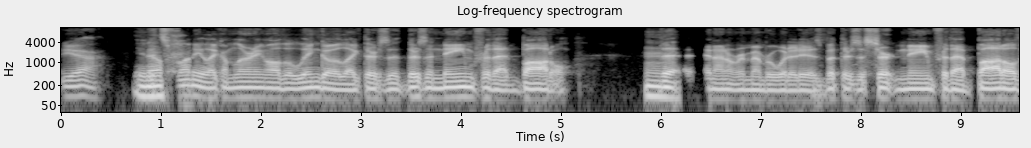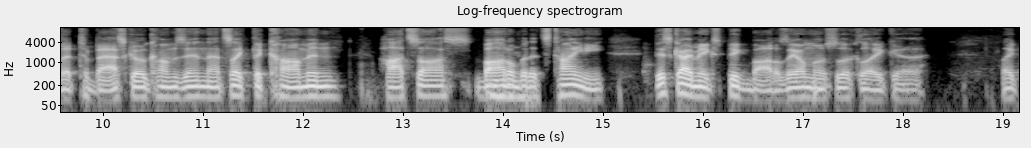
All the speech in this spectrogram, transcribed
Yeah. You know, It's funny, like I'm learning all the lingo. Like there's a there's a name for that bottle Mm. that and I don't remember what it is, but there's a certain name for that bottle that Tabasco comes in. That's like the common hot sauce bottle, Mhm. but it's tiny. This guy makes big bottles. They almost look like uh like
